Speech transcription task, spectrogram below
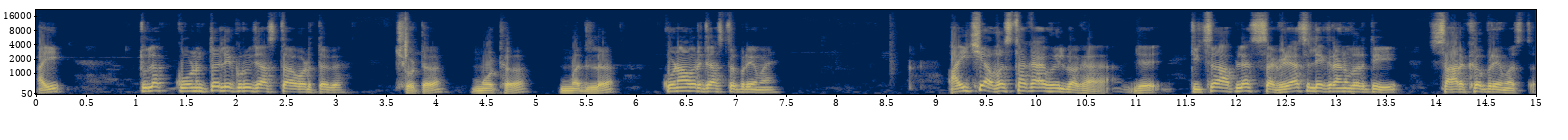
आई तुला कोणतं लेकरू जास्त आवडतं ग? छोट मोठं मधलं? कोणावर जास्त प्रेम आहे? आईची अवस्था काय होईल बघा. म्हणजे तिचं आपल्या सगळ्याच लेकरांवरती सारखं प्रेम असतं.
